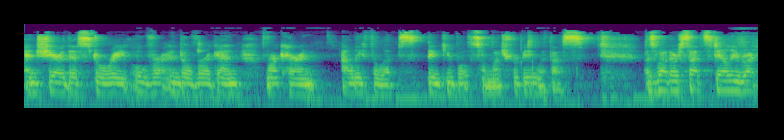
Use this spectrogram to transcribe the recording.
and share this story over and over again. Marc Hearron, Allie Phillips, thank you both so much for being with us. As weather sets daily record.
